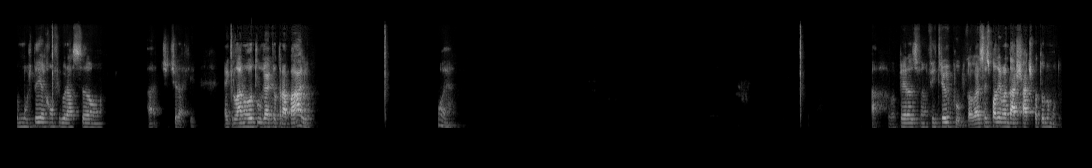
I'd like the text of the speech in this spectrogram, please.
Eu mudei a configuração. Ah, deixa eu tirar aqui. É que lá no outro lugar que eu trabalho. Ué. Apenas anfitrião e público. Agora vocês podem mandar chat para todo mundo.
